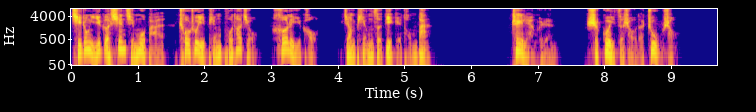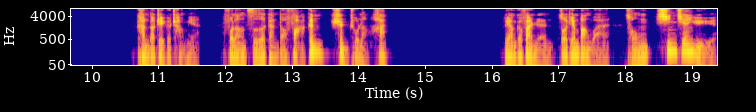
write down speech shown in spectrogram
其中一个掀起木板，抽出一瓶葡萄酒，喝了一口，将瓶子递给同伴。这两个人是刽子手的助手。看到这个场面，弗朗兹感到发根渗出冷汗。两个犯人昨天傍晚从新监狱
